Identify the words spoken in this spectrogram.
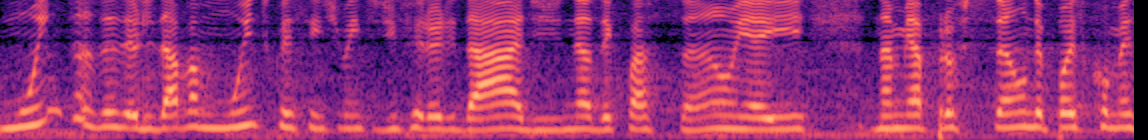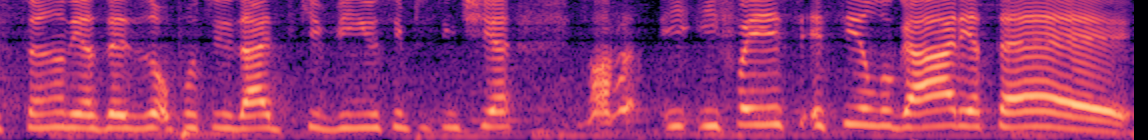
muitas vezes, eu lidava muito com esse sentimento de inferioridade, de inadequação. E aí, na minha profissão, depois começando, e às vezes oportunidades que vinham, eu sempre sentia. Eu falava, e, e, foi esse, esse, lugar, e até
